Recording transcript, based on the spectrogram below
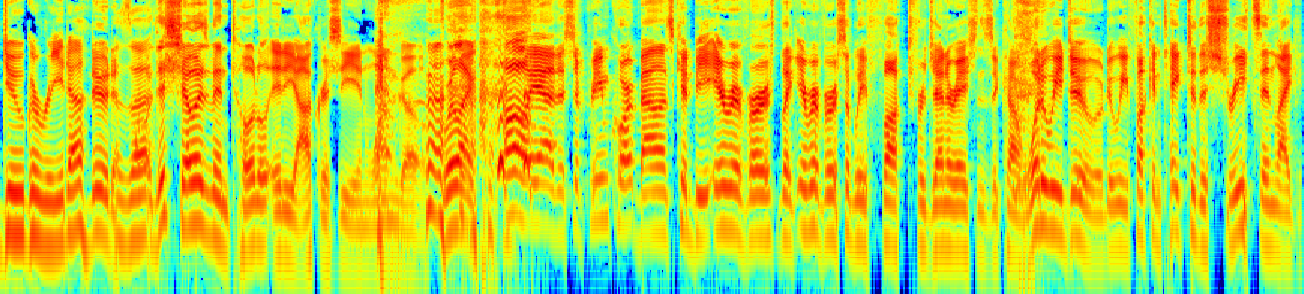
Dew Garita. Dude, that- this show has been total idiocracy in one go. We're like, oh yeah, the Supreme Court balance could be irreverse, like irreversibly fucked for generations to come. What do we do? Do we fucking take to the streets and like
